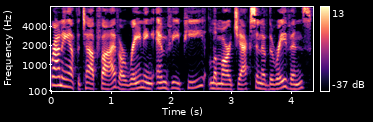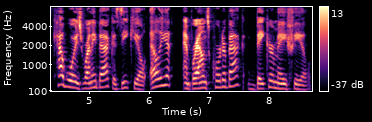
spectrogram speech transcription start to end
Rounding out the top five are reigning MVP Lamar Jackson of the Ravens, Cowboys running back Ezekiel Elliott, and Browns quarterback Baker Mayfield.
